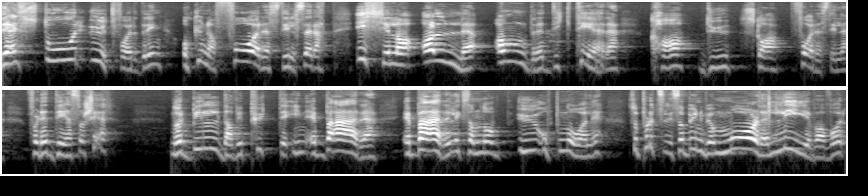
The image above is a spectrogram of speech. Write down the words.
Det er en stor utfordring å kunne forestille seg rett. Ikke la alle andre diktere hva du skal forestille. For det er det som skjer. Når bilder vi putter inn, er bare, er bare liksom noe uoppnåelig, så plutselig så begynner vi å måle livet vår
